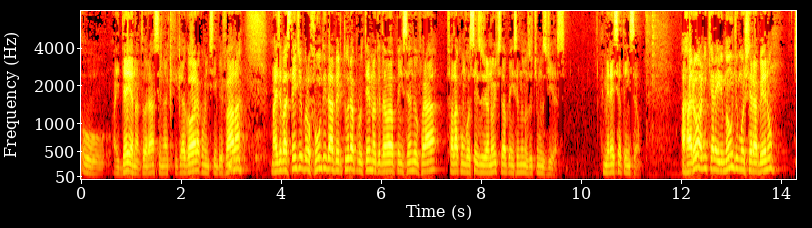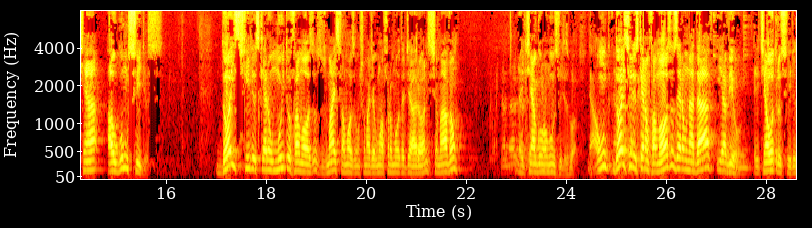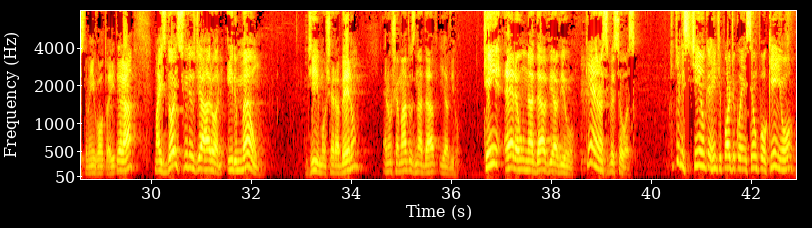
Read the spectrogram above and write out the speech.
o, a ideia na Torá, se não é que fique agora, como a gente sempre fala, mas é bastante profundo e dá abertura para o tema que eu estava pensando para falar com vocês hoje à noite, estava pensando nos últimos dias. Merece atenção. Aharon, que era irmão de Moshe Rabbeinu, tinha alguns filhos. Dois filhos que eram muito famosos, os mais famosos, vamos chamar de alguma forma ou outra de Aharon, se chamavam ele tinha algum, alguns filhos. Bom, tá, um, dois filhos que eram famosos eram Nadav e Avihu. Ele tinha outros filhos também, volto a reiterar. Mas dois filhos de Aharon, irmão de Moshe Rabbeinu, eram chamados Nadav e Avihu. Quem eram Nadav e Avihu? Quem eram essas pessoas? O que, que eles tinham que a gente pode conhecer um pouquinho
